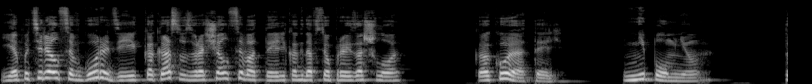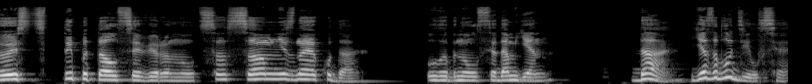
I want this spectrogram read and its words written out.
«Я потерялся в городе и как раз возвращался в отель, когда все произошло». «Какой отель?» «Не помню». «То есть ты пытался вернуться, сам не зная куда?» — улыбнулся Дамьен. Да, я заблудился.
